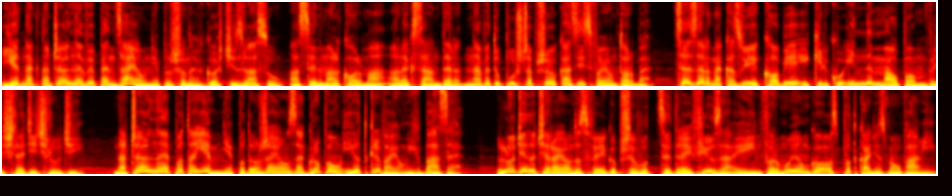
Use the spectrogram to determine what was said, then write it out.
Jednak naczelne wypędzają nieproszonych gości z lasu, a syn Malcolma, Aleksander, nawet upuszcza przy okazji swoją torbę. Cezar nakazuje Kobie i kilku innym małpom wyśledzić ludzi. Naczelne potajemnie podążają za grupą i odkrywają ich bazę. Ludzie docierają do swojego przywódcy Dreyfusa i informują go o spotkaniu z małpami.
